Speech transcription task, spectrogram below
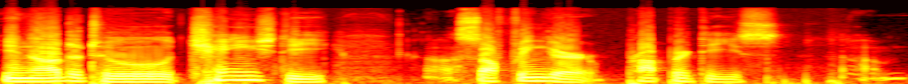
in order to change the uh, soft finger properties um,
